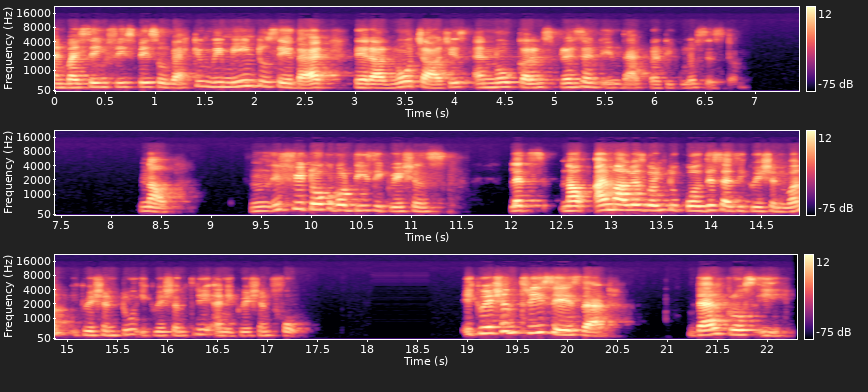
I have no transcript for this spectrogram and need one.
And by saying free space or vacuum, we mean to say that there are no charges and no currents present in that particular system. Now, if we talk about these equations, let's, now I'm always going to call this as equation one, equation two, equation three, and equation four. Equation three says that del cross E,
